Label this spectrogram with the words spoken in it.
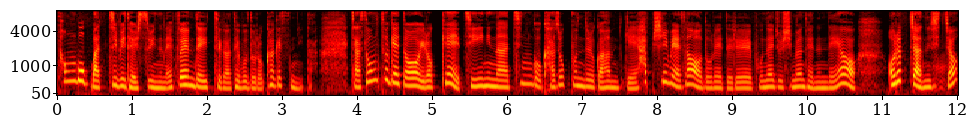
선곡 맛집이 될 수 있는 FM데이트가 돼보도록 하겠습니다. 자, 송투게더 이렇게 지인이나 친구, 가족분들과 함께 합심해서 노래들을 보내주시면 되는데요. 어렵지 않으시죠?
